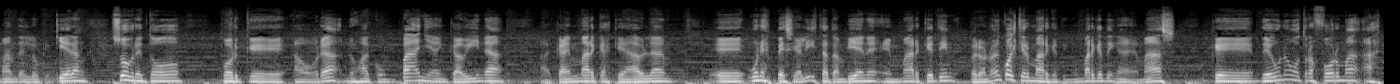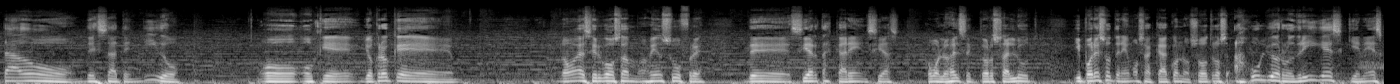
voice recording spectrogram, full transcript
manden lo que quieran. Sobre todo porque ahora nos acompaña en cabina acá en Marcas que hablan, eh, un especialista también en marketing, pero no en cualquier marketing, un marketing además que de una u otra forma ha estado desatendido o, o que yo creo que, no voy a decir goza, más bien sufre de ciertas carencias, como lo es el sector salud. Y por eso tenemos acá con nosotros a Julio Rodríguez, quien es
